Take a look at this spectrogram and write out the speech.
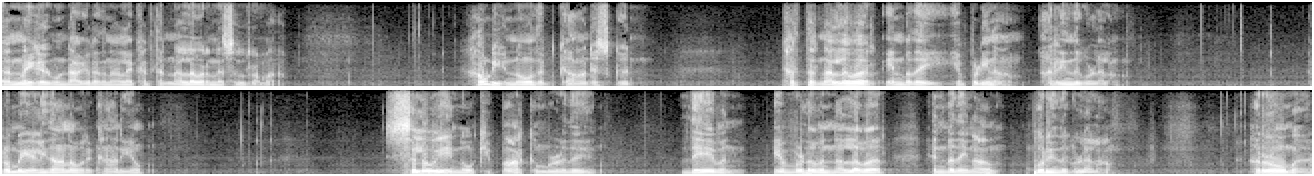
நன்மைகள் உண்டாகிறதுனால கர்த்தர் நல்லவர்னு சொல்கிறோமா how do you know that God is good கர்த்தர் நல்லவர் என்பதை எப்படி நாம் அறிந்து கொள்ளலாம்? ரொம்ப எளிதான ஒரு காரியம். சிலுவையை நோக்கி பார்க்கும் பொழுது தேவன் எவ்வளவு நல்லவர் என்பதை நாம் புரிந்து கொள்ளலாம். ரோமர்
